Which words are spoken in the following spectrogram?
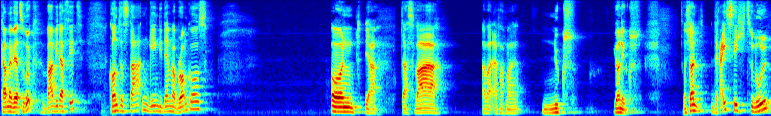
kam er wieder zurück, war wieder fit, konnte starten gegen die Denver Broncos. Und ja, das war aber einfach mal nix. Ja, nix. Es stand 30 zu 0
